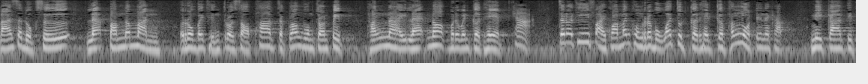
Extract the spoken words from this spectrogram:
ร้านสะดวกซื้อ และปั๊มน้ำมัน รวมไปถึงตรวจสอบภาพจากกล้องวงจรปิด ทั้งในและนอกบริเวณเกิดเหตุค่ะเจ้าหน้าที่ฝ่ายความมั่นคงระบุว่าจุดเกิดเหตุเกือบทั้งหมดเนี่ยนะครับ มีการติด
